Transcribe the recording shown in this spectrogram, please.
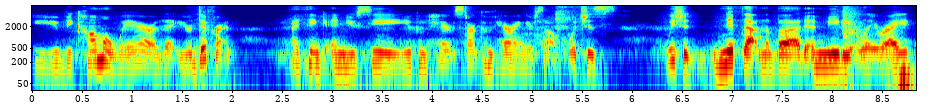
you become aware that you're different I think, and you see, you compare, start comparing yourself, which is, we should nip that in the bud immediately, right?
